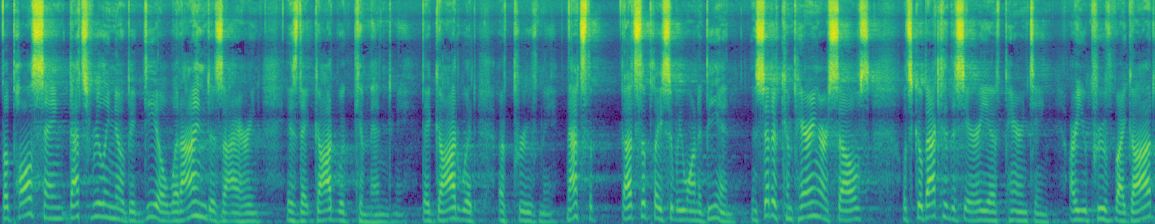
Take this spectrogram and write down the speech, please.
But Paul's saying that's really no big deal. What I'm desiring is that God would commend me, that God would approve me. That's the, that's the place that we want to be in. Instead of comparing ourselves, let's go back to this area of parenting. Are you approved by God?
